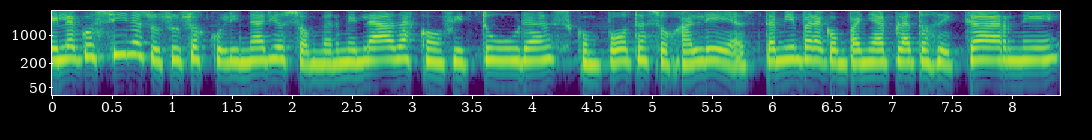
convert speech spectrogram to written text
En la cocina sus usos culinarios son mermeladas, confituras, compotas o jaleas, también para acompañar platos de carne,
